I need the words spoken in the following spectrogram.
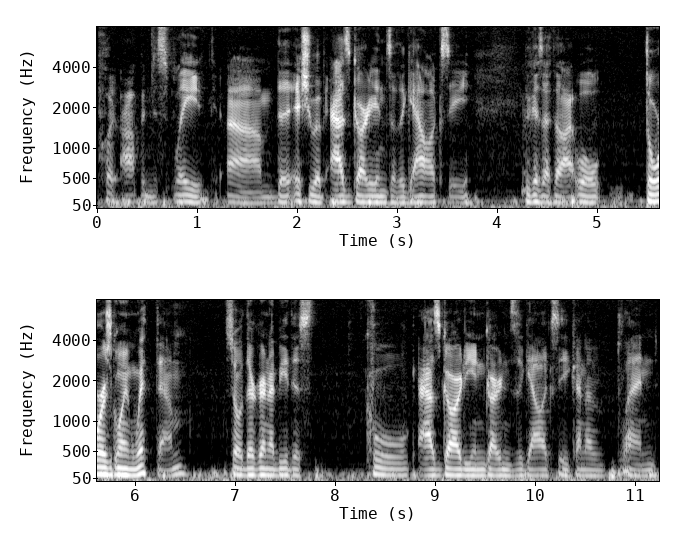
put up and displayed um, the issue of Asgardians of the Galaxy because I thought, well, Thor's going with them, so they're gonna be this cool Asgardian Guardians of the Galaxy kind of blend.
